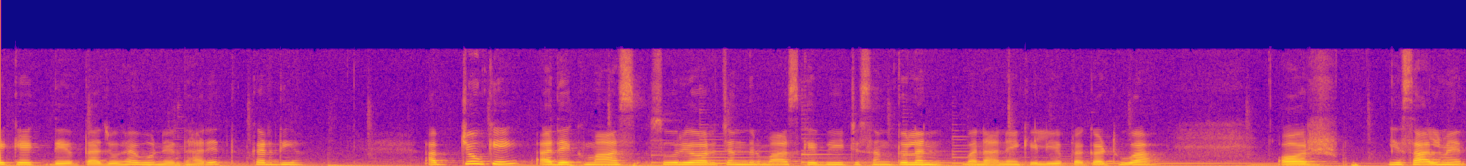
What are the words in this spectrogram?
एक एक देवता जो है वो निर्धारित कर दिया। अब चूँकि अधिक मास सूर्य और चंद्रमास के बीच संतुलन बनाने के लिए प्रकट हुआ और ये साल में,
